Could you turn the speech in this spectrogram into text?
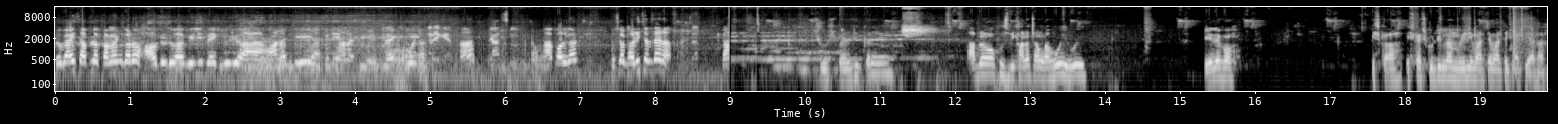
तो गाइस आप लोग कमेंट करो how to do a wheelie पे एक वीडियो आना चाहिए या फिर नहीं आना चाहिए? मैं हाँ? हाँ कॉल कर। उसका घड़ी चलता है ना? शूज़ पहले ठीक करें। आप लोगों को कुछ दिखाना चाहूँगा। हुई हुई। ये देखो। इसका इसका स्कूटी में हम व्हीली मारते मारते क्या किया था?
